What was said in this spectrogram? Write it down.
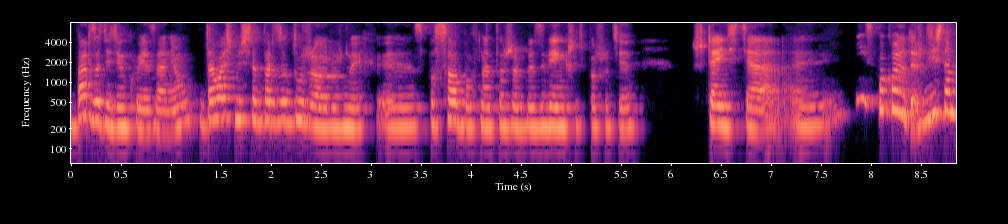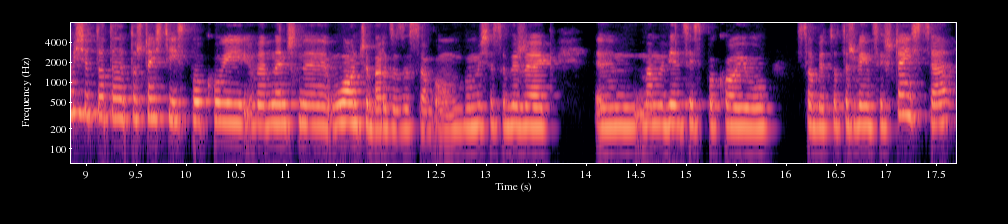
bardzo Ci dziękuję za nią. Dałaś, myślę, bardzo dużo różnych y, sposobów na to, żeby zwiększyć poczucie szczęścia y, i spokoju też. Gdzieś tam mi się to, to, to szczęście i spokój wewnętrzny łączy bardzo ze sobą, bo myślę sobie, że jak y, mamy więcej spokoju w sobie, to też więcej szczęścia,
